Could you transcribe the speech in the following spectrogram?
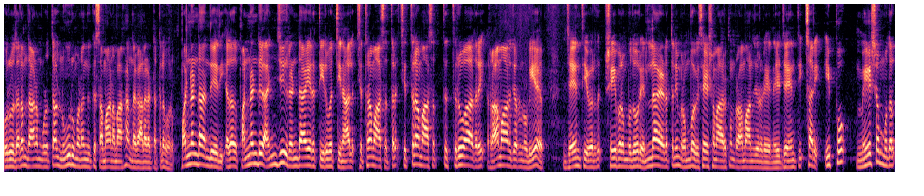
ஒரு தளம் தானம் கொடுத்தால் நூறு மடங்குக்கு சமானமாக அந்த காலகட்டத்தில் வரும். பன்னெண்டாம் தேதி அதாவது பன்னெண்டு அஞ்சு ரெண்டாயிரத்தி இருபத்தி நாலு சித்திர மாதத்தில் சித்திர மாதத்து திருவாதிரை ராமானுஜரனுடைய ஜெயந்தி வருது. ஸ்ரீபெரும்புதூர் எல்லா இடத்துலையும் ரொம்ப விசேஷமாக இருக்கும். ராமானுஜருடைய ஜெயந்தி. சரி இப்போது மேஷம் முதல்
